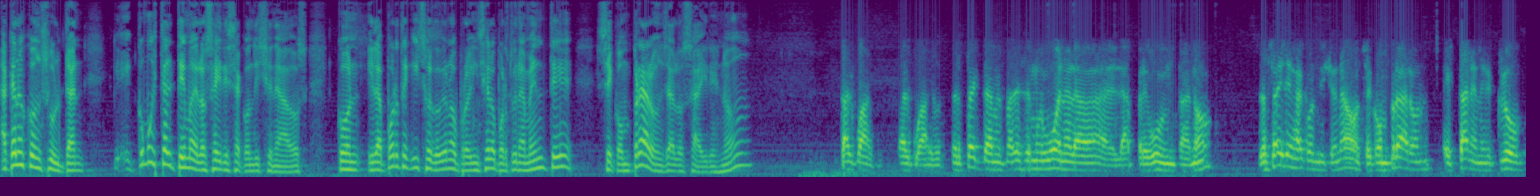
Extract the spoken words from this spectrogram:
acá nos consultan, eh, ¿cómo está el tema de los aires acondicionados? Con el aporte que hizo el gobierno provincial oportunamente, se compraron ya los aires, ¿no? Tal cual, tal cual. Perfecta, me parece muy buena la, la pregunta, ¿no? Los aires acondicionados se compraron, están en el club,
